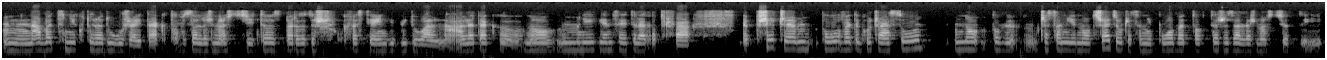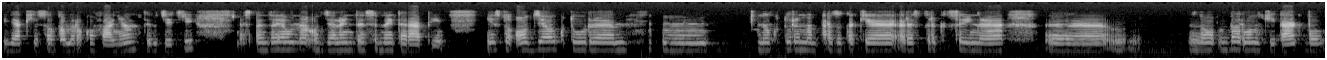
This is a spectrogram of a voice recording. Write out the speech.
Mm, nawet niektóre dłużej, tak? To w zależności, to jest bardzo też kwestia indywidualna, ale tak e, no, mniej więcej tyle to trwa. Przy czym połowę tego czasu no, powiem, czasami jedną trzecią, czasami połowę, to też w zależności od jakie są tam rokowania tych dzieci, spędzają na oddziale intensywnej terapii. Jest to oddział, który mm, no, który ma bardzo takie restrykcyjne e, no, warunki, tak? bo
